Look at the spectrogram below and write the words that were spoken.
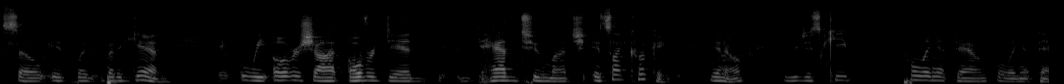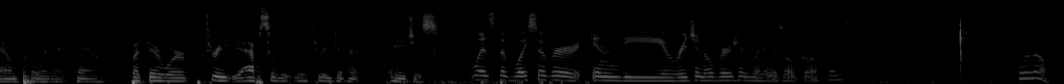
so it was but again it, we overshot overdid had too much. It's like cooking you know you just keep pulling it down pulling it down pulling it down. But there were three absolutely three different ages. Was the voiceover in the original version when it was Old Girlfriends? i don't know.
